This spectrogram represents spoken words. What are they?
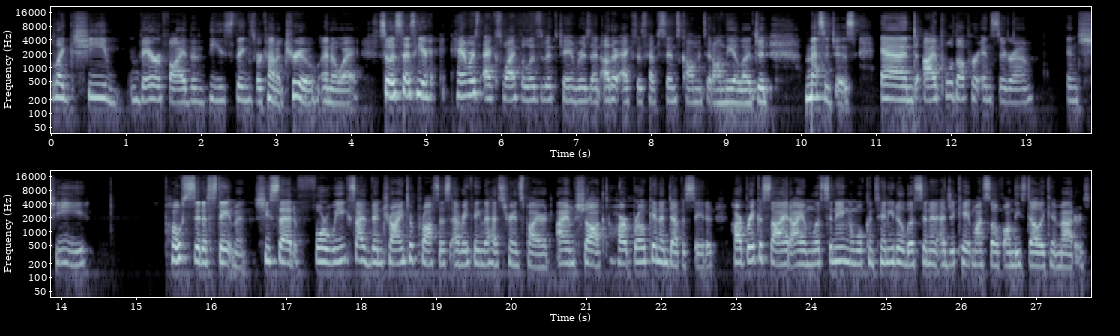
like she verified that these things were kind of true in a way. So it says here hammer's ex-wife elizabeth chambers and other exes have since commented on the alleged messages. And I pulled up her Instagram and she posted a statement. She said, For weeks, I've been trying to process everything that has transpired. I am shocked, heartbroken, and devastated. Heartbreak aside, I am listening and will continue to listen and educate myself on these delicate matters.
